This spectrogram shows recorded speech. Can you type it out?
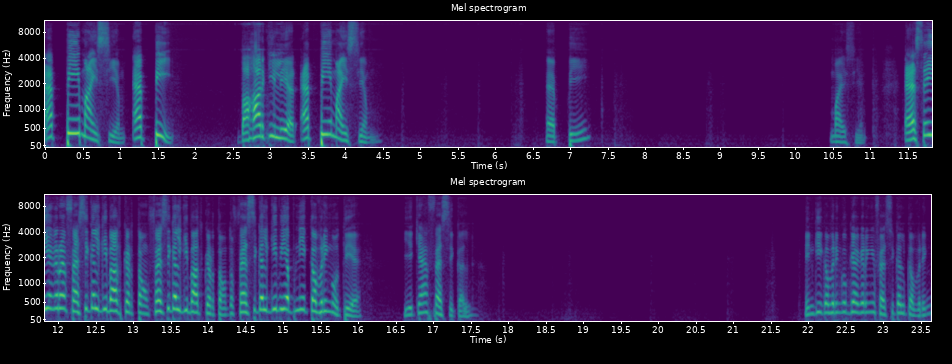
एपीमाइसियम एपी बाहर की लेयर एपीमाइसियम एपी माइसियम ऐसे ही अगर मैं फेसिकल की बात करता हूँ फेसिकल की बात करता हूँ तो फेसिकल की भी अपनी एक कवरिंग होती है। ये क्या है? फेसिकल इनकी कवरिंग को क्या करेंगे? Fascicle covering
